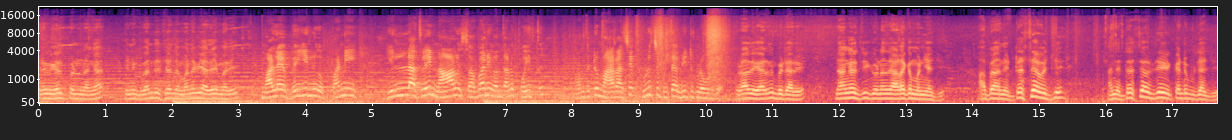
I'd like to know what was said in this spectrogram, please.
எனக்கு ஹெல்ப் பண்ணாங்க. எனக்கு வந்து சேர்ந்த மனைவி அதே மாதிரி. மழை வெயில் பனி எல்லாத்துலேயும் நாலு சவாரி வந்தாலும் போய்த்து வந்துட்டு மாறாச்சே. குளிச்சு தான் வீட்டுக்குள்ளே விடுவேன் ஒரு ஆள் இறந்து போயிட்டார். நாங்களும் தூக்கி கொண்டு வந்து அடக்கம் பண்ணியாச்சு. அப்புறம் அந்த ட்ரெஸ்ஸை வச்சு அந்த ட்ரெஸ்ஸை வச்சு கண்டுபிடிச்சாச்சு.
